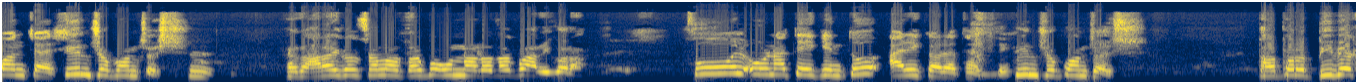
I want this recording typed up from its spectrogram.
পঞ্চাশ। তিনশো পঞ্চাশ। আড়াই গজ সালোয়ার থাকবে অন্যটা থাকবে আড়ি করা ফুল ওড়নাতে কিন্তু আরি করা থাকবে। তিনশো পঞ্চাশ। তারপরে বিবেক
